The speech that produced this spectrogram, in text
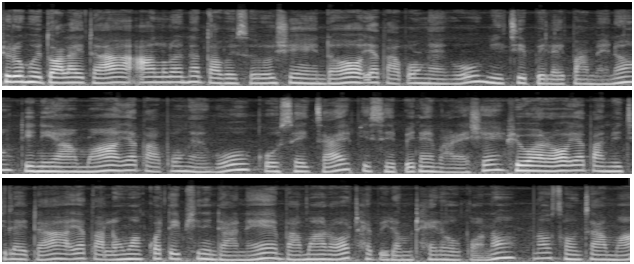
ဖြဖြူတို့မှွေသွားလိုက်တာအားလုံးလည်းနှက်သွားပြီဆိုလို့ရှိရင်တော့ရတာပုံငံကိုမြည်ကြည့်ပေးလိုက်ပါမယ်နော်ဒီနေရာမှာရတာပုံငံကိုကိုယ်စိတ်ကြိုက်ပြင်ဆင်ပေးနိုင်ပါတယ်ရှင်ဖြူကတော့ရတာမြည်ကြည့်လိုက်တာရတာလုံးဝကွက်တိတ်ဖြစ်နေတာနဲ့ဘာမှတော့ထပ်ပြီးတော့မထဲတော့ဘူးပေါ့နော်နောက်ဆုံးကြမှာ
